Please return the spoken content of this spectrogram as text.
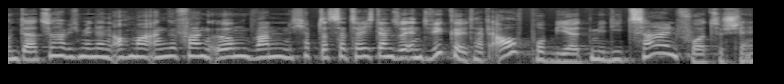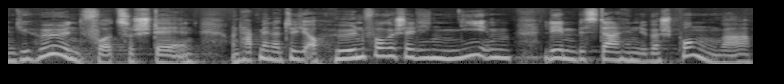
und dazu habe ich mir dann auch mal angefangen, irgendwann, ich habe das tatsächlich dann so entwickelt, hat auch probiert, mir die Zahlen vorzustellen, die Höhen vorzustellen. Und habe mir natürlich auch Höhen vorgestellt, die ich nie im Leben bis dahin übersprungen war.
